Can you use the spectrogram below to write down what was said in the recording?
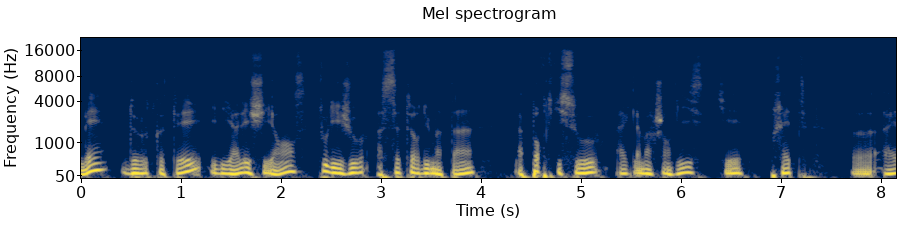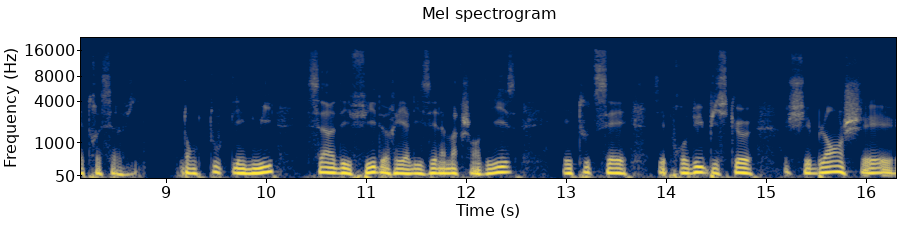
Mais de l'autre côté, il y a l'échéance tous les jours à 7 heures du matin, la porte qui s'ouvre avec la marchandise qui est prête euh, à être servie. Donc toutes les nuits, c'est un défi de réaliser la marchandise et tous ces, produits, puisque chez Blanche, c'est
